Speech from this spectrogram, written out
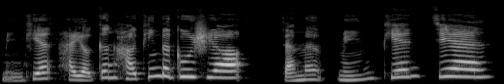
明天还有更好听的故事哦，咱们明天见。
